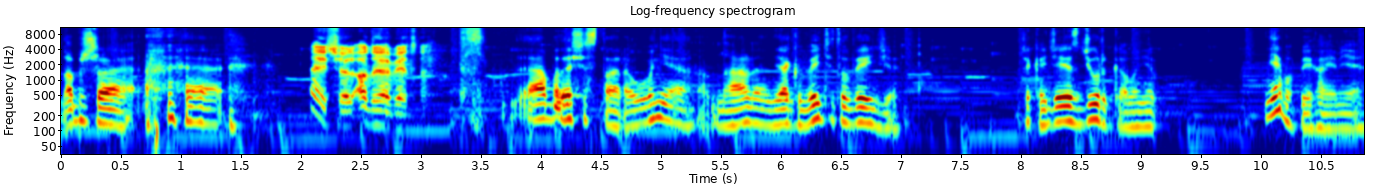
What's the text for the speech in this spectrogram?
Dobrze. Ej, ciel, odrobię to. Ja będę się starał, nie, no ale jak wyjdzie, to wyjdzie. Czekaj, gdzie jest dziurka, bo nie... Nie popychaj mnie,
